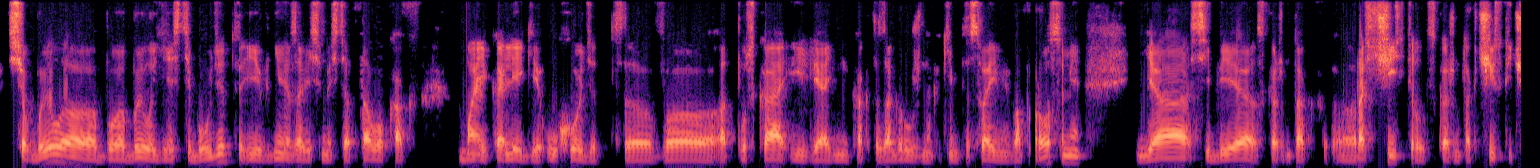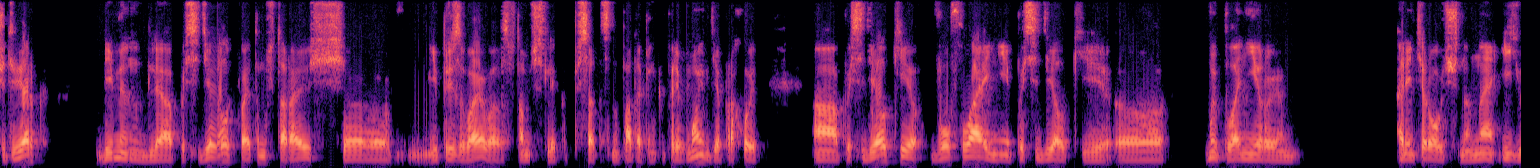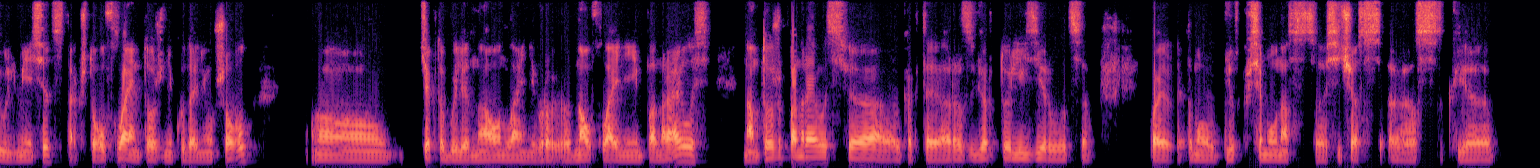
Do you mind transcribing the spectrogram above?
все было, было, есть и будет, и вне зависимости от того, как мои коллеги уходят э, в отпуска или они как-то загружены какими-то своими вопросами, я себе, скажем так, э, расчистил, скажем так, чистый четверг именно для посиделок, поэтому стараюсь и призываю вас в том числе подписаться на Потапенко прямой, где проходит а, посиделки. В офлайне посиделки э, мы планируем ориентировочно на июль месяц, так что офлайн тоже никуда не ушел. Э, те, кто были на онлайне, на офлайне, им понравилось. Нам тоже понравилось э, как-то развиртуализироваться. Поэтому плюс ко всему у нас сейчас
